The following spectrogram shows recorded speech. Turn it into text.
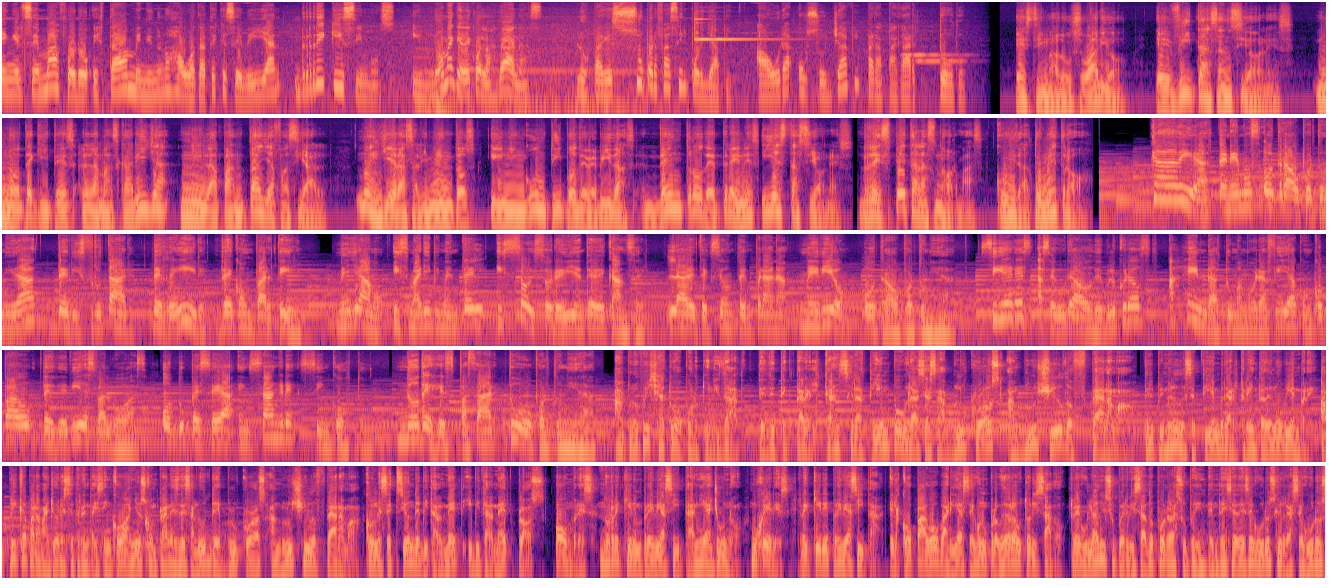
En el semáforo estaban vendiendo unos aguacates que se veían riquísimos y no me quedé con las ganas. Los pagué súper fácil por Yapi. Ahora uso Yapi para pagar todo. Estimado usuario, evita sanciones. No te quites la mascarilla ni la pantalla facial. No ingieras alimentos y ningún tipo de bebidas dentro de trenes y estaciones. Respeta las normas. Cuida tu metro. Cada día tenemos otra oportunidad de disfrutar, de reír, de compartir. Me llamo Ismarí Pimentel y soy sobreviviente de cáncer. La detección temprana me dio otra oportunidad. Si eres asegurado de Blue Cross, agenda tu mamografía con copago desde 10 balboas o tu PCA en sangre sin costo. No dejes pasar tu oportunidad. Aprovecha tu oportunidad de detectar el cáncer a tiempo gracias a Blue Cross and Blue Shield of Panama. Del 1 de septiembre al 30 de noviembre. Aplica para mayores de 35 años con planes de salud de Blue Cross and Blue Shield of Panama, con excepción de VitalMed y VitalMed Plus. Hombres no requieren previa cita ni ayuno. Mujeres requiere previa cita. El copago varía según proveedor autorizado, regulado y supervisado por la Superintendencia de Seguros y Reaseguros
